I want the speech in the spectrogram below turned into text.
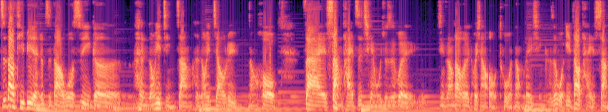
知道 TB 人就知道，我是一个很容易紧张、很容易焦虑，然后在上台之前，我就是会。紧张到会会想要呕吐的那种类型，可是我一到台上，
